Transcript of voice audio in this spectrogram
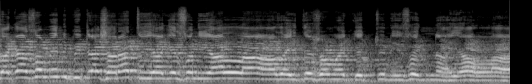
জাগা জমিন পিঠা সারা তুইয়া গেছন আল্লাহ, যাইতে সময় কিচ্ছু না ইয়া আল্লাহ।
